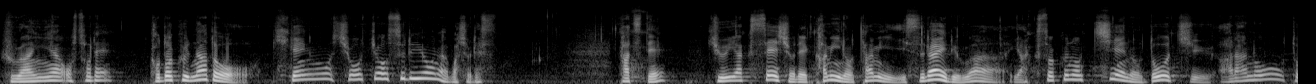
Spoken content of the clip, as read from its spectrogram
不安や恐れ孤独など危険を象徴するような場所です。かつて旧約聖書で神の民イスラエルは約束の地への道中荒野を通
